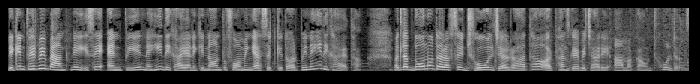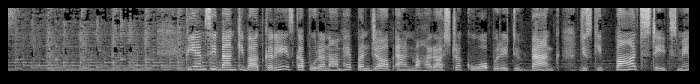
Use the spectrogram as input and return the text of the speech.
लेकिन फिर भी बैंक ने इसे एनपीए नहीं दिखाया, यानी कि नॉन परफॉर्मिंग एसेट के तौर पे नहीं दिखाया था। मतलब दोनों तरफ़ से झोल चल रहा था और फंस गए बेचारे आम अकाउंट होल्डर्स पीएमसी बैंक की बात करें, इसका पूरा नाम है Punjab and Maharashtra cooperative bank, जिसकी पाँच स्टेट्स में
